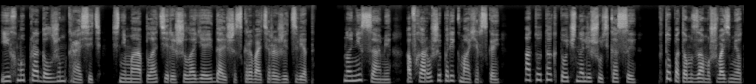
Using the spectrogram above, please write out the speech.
Их мы продолжим красить. Снимая платье, решила я и дальше скрывать рыжий цвет. Но не сами, а в хорошей парикмахерской. А то так точно лишусь косы. Кто потом замуж возьмет?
